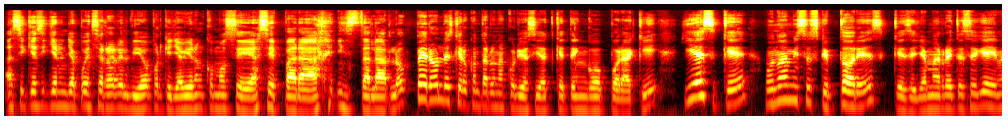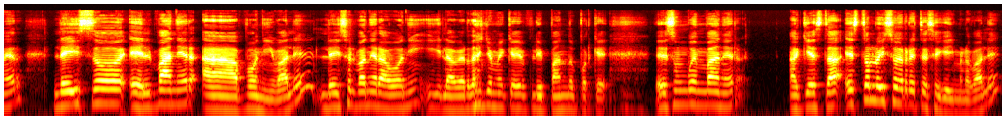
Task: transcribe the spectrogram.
Así que si quieren ya pueden cerrar el video porque ya vieron cómo se hace para instalarlo. Pero les quiero contar una curiosidad que tengo por aquí. Y es que uno de mis suscriptores, que se llama RTC Gamer, le hizo el banner a Bonnie, ¿vale? Le hizo el banner a Bonnie y la verdad yo me quedé flipando porque es un buen banner. Aquí está. Esto lo hizo RTC Gamer, ¿vale?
